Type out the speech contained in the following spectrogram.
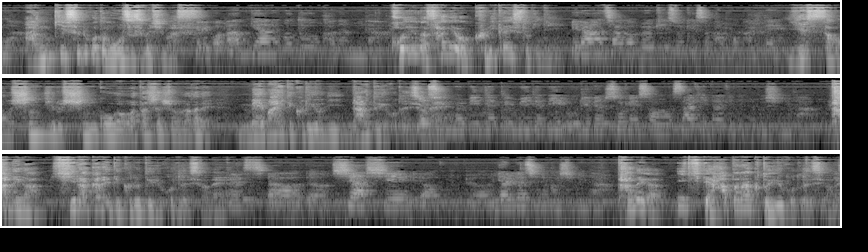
もう暗記することもお勧めしますこういうような作業を繰り返すときにイエス様を信じる信仰が私たちの中で芽生えてくるようになるということですよね。種が開かれてくるということですよね。種が生きて働くということですよね。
